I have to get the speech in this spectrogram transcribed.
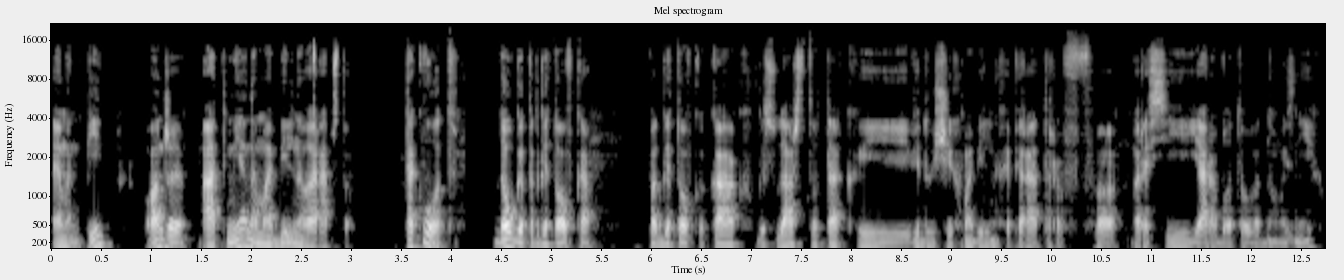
MNP, он же отмена мобильного рабства. Так вот, долгая подготовка, подготовка как государства, так и ведущих мобильных операторов России. Я работал в одном из них.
